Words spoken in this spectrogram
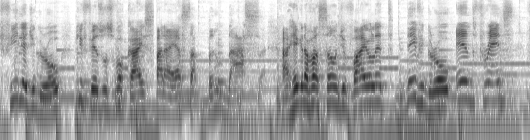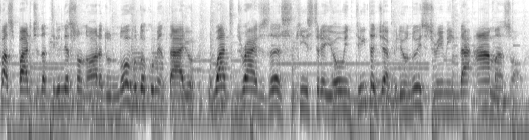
filha de Grohl, que fez os vocais para essa bandaça. A regravação de Violet, Dave Grohl and Friends faz parte da trilha sonora do novo documentário What Drives Us, que estreou em 30 de abril no streaming da Amazon.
